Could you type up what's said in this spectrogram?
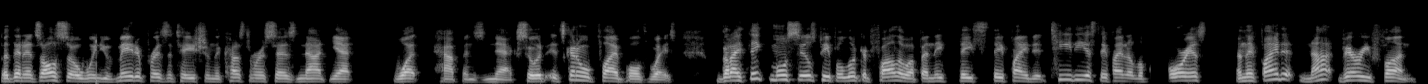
But then it's also when you've made a presentation, the customer says, not yet what happens next. So it, it's going to apply both ways. But I think most salespeople look at follow up and they, they, they find it tedious, they find it laborious, and they find it not very fun.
